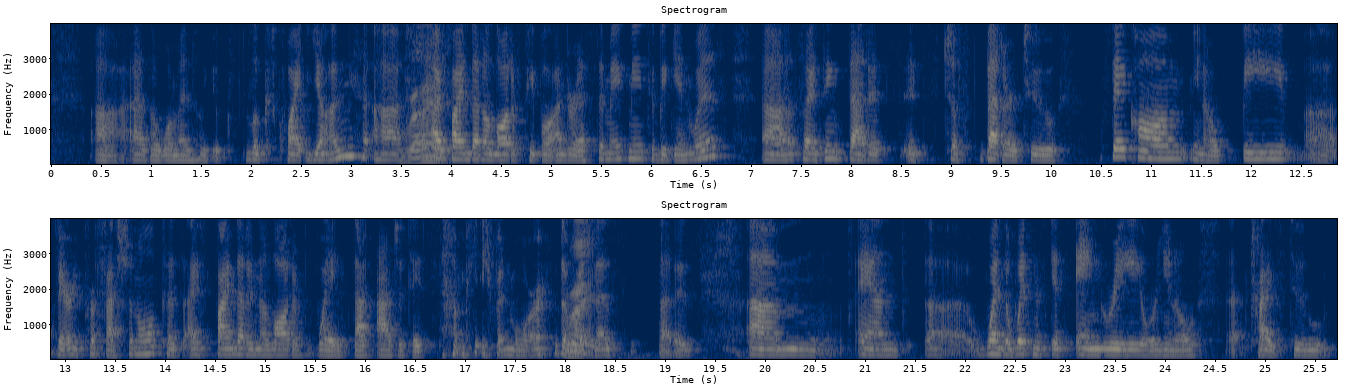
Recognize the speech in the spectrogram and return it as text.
uh, as a woman who looks, looks quite young uh, i find that a lot of people underestimate me to begin with. Uh, so i think that it's it's just better to stay calm you know be uh, very professional because i find that in a lot of ways that agitates them even more the Right. witness that is um, and uh, when the witness gets angry or you know uh, tries to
